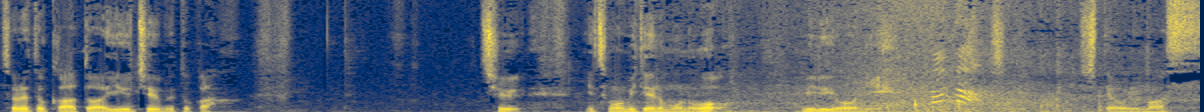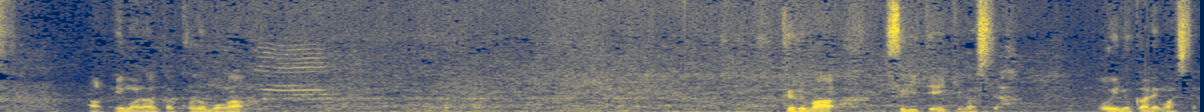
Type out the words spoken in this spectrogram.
それとか、あとは YouTube とか、中、いつも見てるものを見るようにしております。あ、今なんか子供が車過ぎていきました。追い抜かれました。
